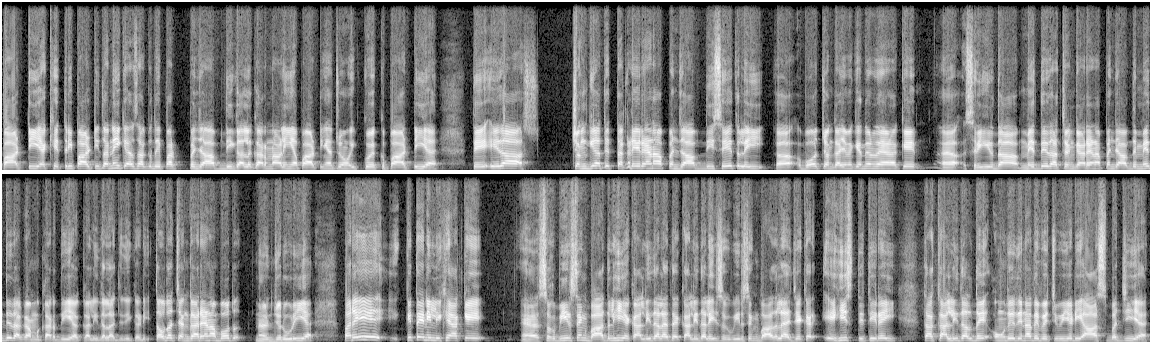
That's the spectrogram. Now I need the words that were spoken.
ਪਾਰਟੀ ਹੈ। ਖੇਤਰੀ ਪਾਰਟੀ ਤਾਂ ਨਹੀਂ ਕਹਿ ਸਕਦੇ, ਪਰ ਪੰਜਾਬ ਦੀ ਗੱਲ ਕਰਨ ਵਾਲੀਆਂ ਪਾਰਟੀਆਂ ਚੋਂ ਇੱਕੋ ਇੱਕ ਪਾਰਟੀ ਹੈ ਤੇ ਇਹਦਾ ਸ- ਚੰਗਿਆ ਤੇ ਤਕੜੇ ਰਹਿਣਾ ਪੰਜਾਬ ਦੀ ਸਿਹਤ ਲਈ ਬਹੁਤ ਚੰਗਾ। ਜਿਵੇਂ ਕਹਿੰਦੇ ਹੁੰਦੇ ਆ ਕਿ ਸਰੀਰ ਦਾ ਮਿਹਦੇ ਦਾ ਚੰਗਾ ਰਹਿਣਾ, ਪੰਜਾਬ ਦੇ ਮਿਹਦੇ ਦਾ ਕੰਮ ਕਰਦੀ ਹੈ ਅਕਾਲੀ ਦਲ ਅੱਜ ਦੀ ਘੜੀ। ਤਾਂ ਉਹਦਾ ਚੰਗਾ ਰਹਿਣਾ ਬਹੁਤ ਜ਼ਰੂਰੀ ਹੈ। ਪਰ ਇਹ ਕਿਤੇ ਨਹੀਂ ਲਿਖਿਆ ਕਿ ਸੁਖਬੀਰ ਸਿੰਘ ਬਾਦਲ ਹੀ ਅਕਾਲੀ ਦਲ ਹੈ ਤੇ ਅਕਾਲੀ ਦਲ ਹੀ ਸੁਖਬੀਰ ਸਿੰਘ ਬਾਦਲ ਹੈ। ਜੇਕਰ ਇਹੀ ਸਥਿਤੀ ਰਹੀ, ਤਾਂ ਅਕਾਲੀ ਦਲ ਦੇ ਆਉਂਦੇ ਦਿਨਾਂ ਦੇ ਵਿੱਚ ਵੀ ਜਿਹੜੀ ਆਸ ਬੱਝੀ ਹੈ,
